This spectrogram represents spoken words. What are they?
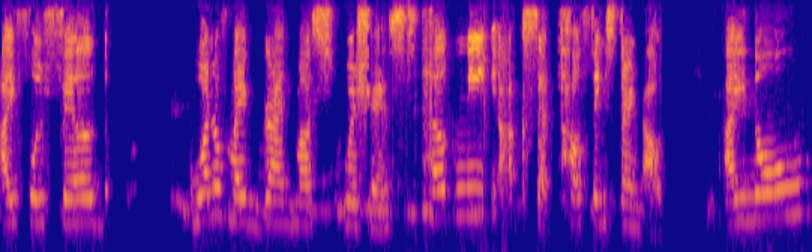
I fulfilled one of my grandma's wishes. Help me accept how things turned out. I know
